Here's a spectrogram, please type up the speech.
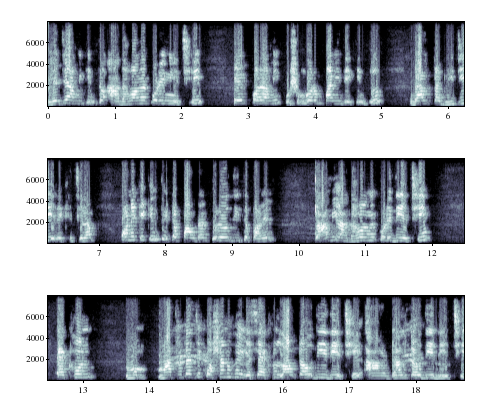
ভেজে আমি কিন্তু আধা ভাঙা করে নিয়েছি। এরপর আমি কুসুম গরম পানি দিয়ে কিন্তু ডালটা ভিজিয়ে রেখেছিলাম। অনেকে কিন্তু এটা পাউডার করেও দিতে পারেন। তো আমি আধা ভাঙা করে দিয়েছি। এখন মাথাটা যে কষানো হয়ে গেছে, এখন লাউটাও দিয়ে দিয়েছি আর ডালটাও দিয়ে দিয়েছি।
